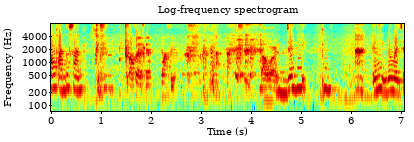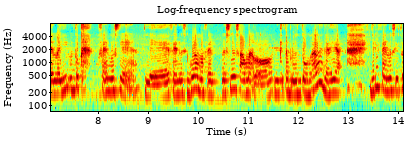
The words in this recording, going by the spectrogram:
oh pantesan. Aku SMA sih Tahu aja. jadi ini gue bacain lagi untuk Venusnya ya. Ye Venus gue sama Venus lu sama loh. Ini kita beruntung. Ah gaya. Jadi Venus itu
